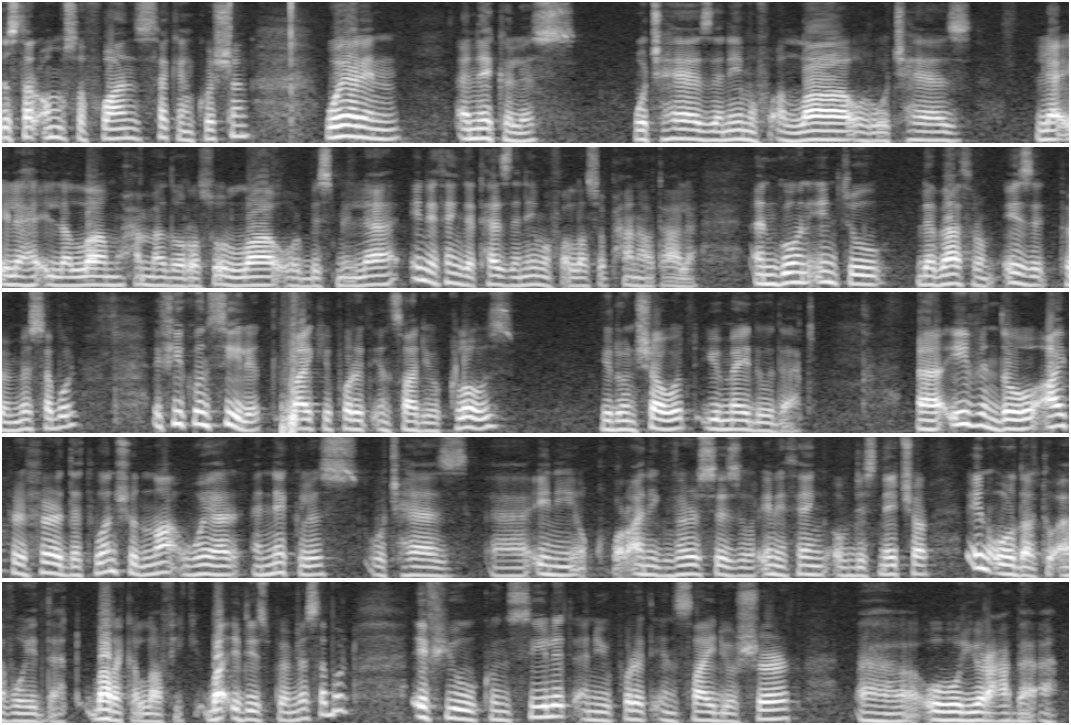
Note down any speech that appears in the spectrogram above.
Sister Umm Safwan's second question, wearing a necklace which has the name of Allah or which has La ilaha illallah Muhammadur Rasulullah or Bismillah, anything that has the name of Allah subhanahu wa ta'ala, and going into the bathroom, is it permissible? If you conceal it, like you put it inside your clothes, you don't show it, you may do that. Uh, even though I prefer that one should not wear a necklace which has uh, any Quranic verses or anything of this nature in order to avoid that. Barakallah fiki. But it is permissible if you conceal it and you put it inside your shirt uh, or your aba'ah.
